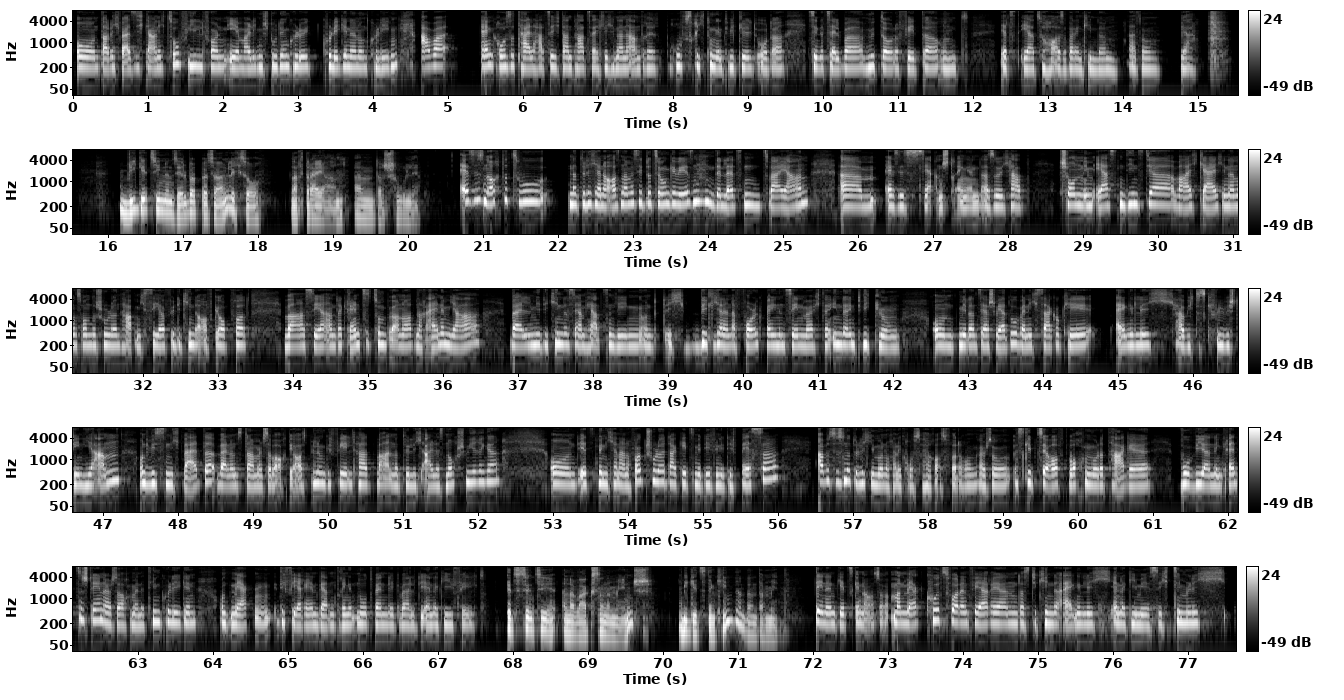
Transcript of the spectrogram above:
Und dadurch weiß ich gar nicht so viel von ehemaligen Studienkolleginnen und Kollegen. Aber ein großer Teil hat sich dann tatsächlich in eine andere Berufsrichtung entwickelt oder sind jetzt selber Mütter oder Väter und jetzt eher zu Hause bei den Kindern. Also ja. Wie geht es Ihnen selber persönlich so nach drei Jahren an der Schule? Es ist noch dazu natürlich eine Ausnahmesituation gewesen in den letzten zwei Jahren. Ähm, es ist sehr anstrengend. Also ich habe Schon im ersten Dienstjahr war ich gleich in einer Sonderschule und habe mich sehr für die Kinder aufgeopfert, war sehr an der Grenze zum Burnout nach einem Jahr, weil mir die Kinder sehr am Herzen liegen und ich wirklich einen Erfolg bei ihnen sehen möchte in der Entwicklung und mir dann sehr schwer tue, wenn ich sage, okay, eigentlich habe ich das Gefühl, wir stehen hier an und wissen nicht weiter, weil uns damals aber auch die Ausbildung gefehlt hat, war natürlich alles noch schwieriger. Und jetzt bin ich an einer Volksschule, da geht es mir definitiv besser. Aber es ist natürlich immer noch eine große Herausforderung. Also es gibt sehr oft Wochen oder Tage, wo wir an den Grenzen stehen, also auch meine Teamkollegin, und merken, die Ferien werden dringend notwendig, weil die Energie fehlt. Jetzt sind Sie ein erwachsener Mensch. Wie geht es den Kindern dann damit? Denen geht es genauso. Man merkt kurz vor den Ferien, dass die Kinder eigentlich energiemäßig ziemlich,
